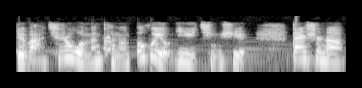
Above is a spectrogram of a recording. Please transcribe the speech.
对吧？其实我们可能都会有抑郁情绪，但是呢，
